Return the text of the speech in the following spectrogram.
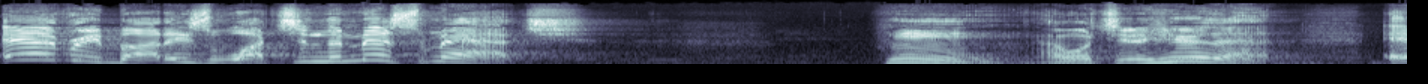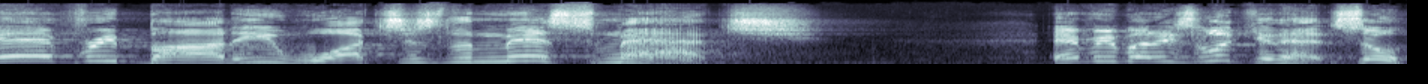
Everybody's watching the mismatch. Hmm, I want you to hear that. Everybody watches the mismatch. Everybody's looking at it. So,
